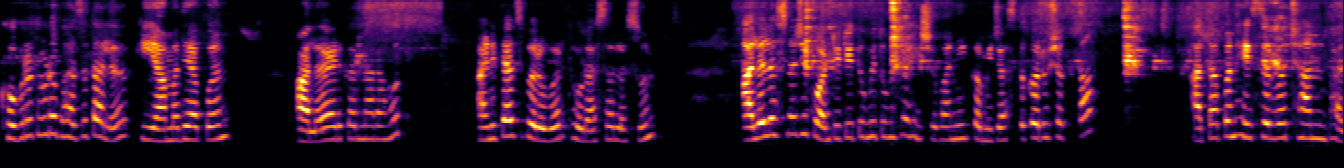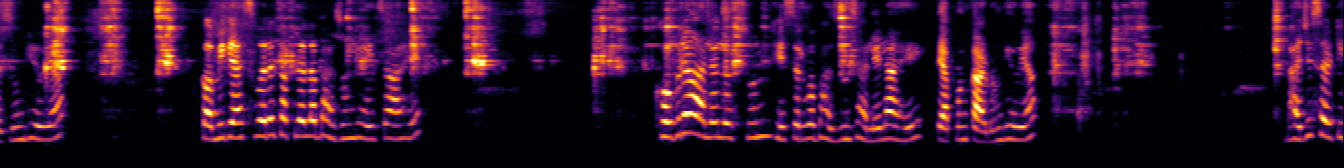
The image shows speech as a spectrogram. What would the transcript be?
खोबरं थोडं भाजत आलं की यामध्ये आपण आलं ॲड करणार आहोत. आणि त्याचबरोबर थोडासा लसूण. आलं लसणाची क्वांटिटी तुम्ही तुमच्या हिशोबाने कमी जास्त करू शकता. आता आपण हे सर्व छान भाजून घेऊया. कमी गॅसवरच आपल्याला भाजून घ्यायचं आहे. खोबरं आलं लसूण हे सर्व भाजून झालेलं आहे. ते आपण काढून घेऊया. भाजीसाठी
